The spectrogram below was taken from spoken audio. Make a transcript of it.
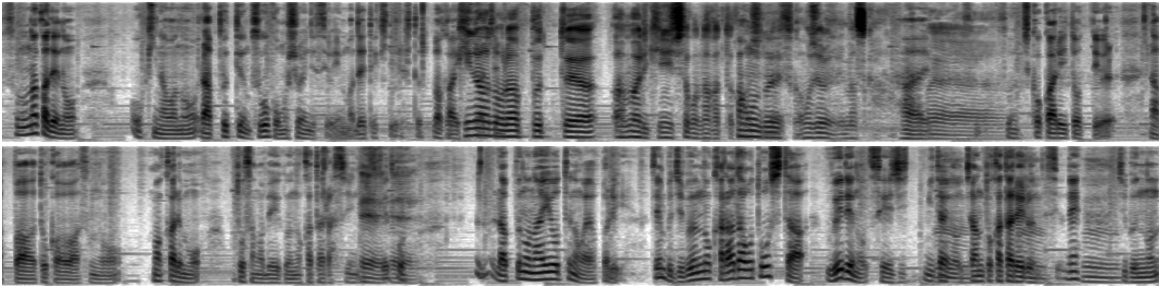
その中での沖縄のラップっていうのもすごく面白いんですよ。今出てきている人若い人沖縄のラップってあんまり気にしたことなかったかもしれないですあ本面白いのいますか？はい、えー。そのチコカリトっていうラッパーとかはその、まあ、彼もお父さんが米軍の方らしいんですけど、えラップの内容っていうのがやっぱり全部自分の体を通した上での政治みたいのをちゃんと語れるんですよね。えうん。自分の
